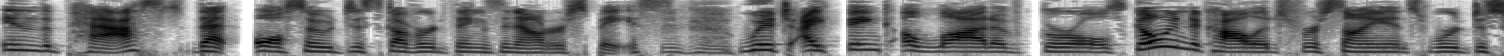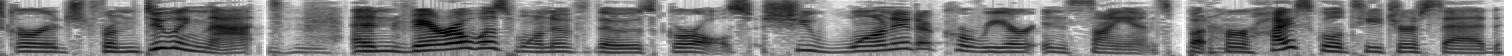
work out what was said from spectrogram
in the past that also discovered things in outer space, Mhm. which I think a lot of girls going to college for science were discouraged from doing that. Mhm. And Vera was one of those girls. She wanted a career in science, but her high school teacher said,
